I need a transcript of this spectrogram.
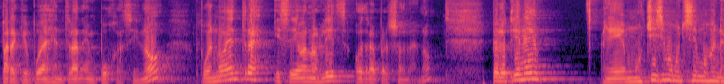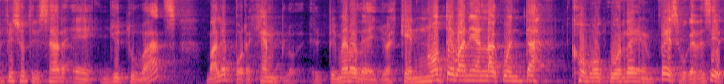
para que puedas entrar en puja. Si no, pues no entras y se llevan los leads otra persona, ¿no? Pero tiene eh, muchísimos, muchísimos beneficios utilizar eh, YouTube Ads, ¿vale? Por ejemplo, el primero de ellos es que no te banean la cuenta como ocurre en Facebook. Es decir,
